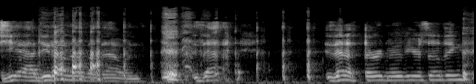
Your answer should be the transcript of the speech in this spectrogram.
Yeah, dude, I don't know about that one. Is that is that a third movie or something?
